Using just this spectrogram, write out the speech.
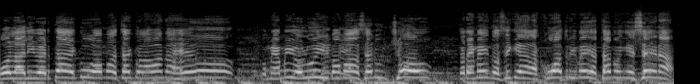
por la libertad de Cuba. Vamos a estar con la banda G2, con mi amigo Luis. Vamos a hacer un show tremendo. Así que a las cuatro y media estamos en escena.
